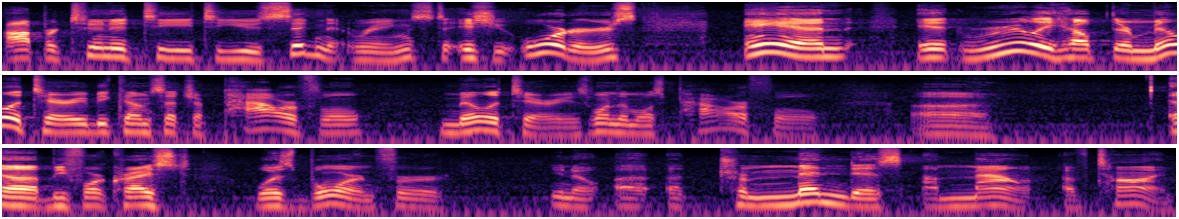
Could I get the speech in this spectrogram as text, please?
opportunity to use signet rings to issue orders and it really helped their military become such a powerful military. It's one of the most powerful uh, uh, before Christ was born for you know a, a, tremendous amount of time.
